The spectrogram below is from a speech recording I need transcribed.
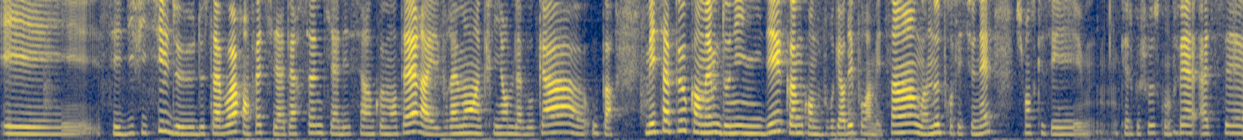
Et c'est difficile de, savoir en fait si la personne qui a laissé un commentaire est vraiment un client de l'avocat ou pas. Mais ça peut quand même donner une idée, comme quand vous regardez pour un médecin ou un autre professionnel. Je pense que c'est quelque chose qu'on fait assez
